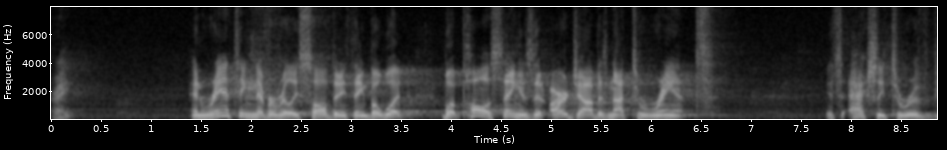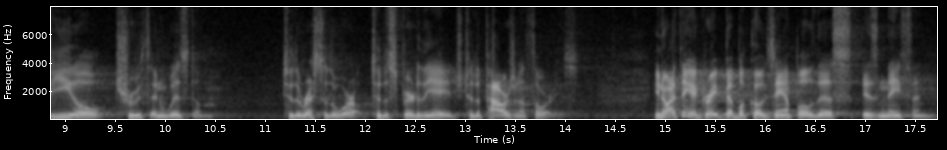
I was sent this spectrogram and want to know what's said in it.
right? And ranting never really solved anything. But what, what Paul is saying is that our job is not to rant, it's actually to reveal truth and wisdom to the rest of the world, to the spirit of the age, to the powers and authorities. You know, I think a great biblical example of this is Nathan.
